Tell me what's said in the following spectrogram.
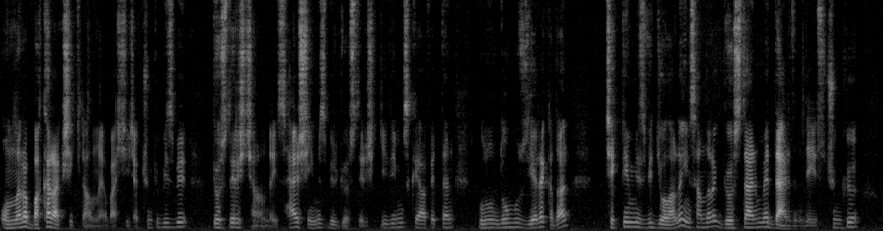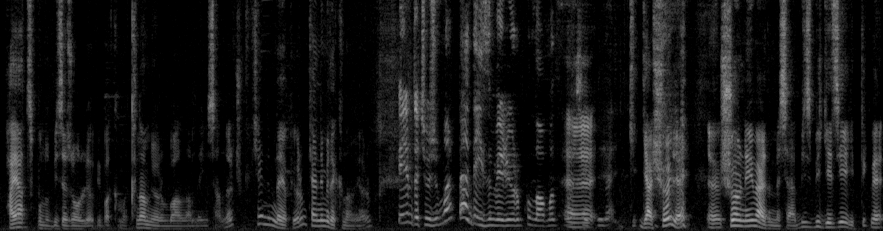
Onlara bakarak şekil almaya başlayacak. Çünkü biz bir gösteriş çağındayız. Her şeyimiz bir gösteriş. Giydiğimiz kıyafetten bulunduğumuz yere kadar çektiğimiz videolarla insanlara gösterme derdindeyiz. Çünkü hayat bunu bize zorluyor bir bakıma. Kınamıyorum bu anlamda insanları. Çünkü kendim de yapıyorum. Kendimi de kınamıyorum. Benim de çocuğum var. Ben de izin veriyorum kullanmasına Ee, şeklinde. Ya şöyle, e, şu örneği verdim mesela. Biz bir geziye gittik ve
